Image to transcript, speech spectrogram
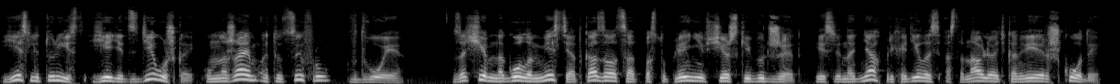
Если турист едет с девушкой, умножаем эту цифру вдвое. Зачем на голом месте отказываться от поступлений в чешский бюджет, если на днях приходилось останавливать конвейер «Шкоды»,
